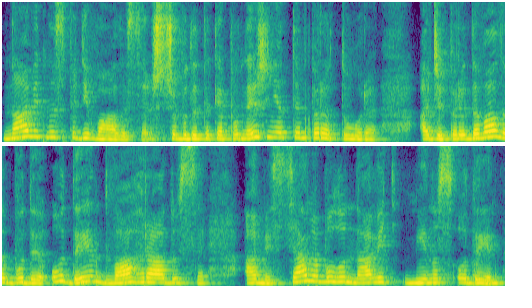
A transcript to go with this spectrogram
Навіть не сподівалися, що буде таке пониження температури, адже передавали буде 1-2 градуси, а місцями було навіть мінус 1,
